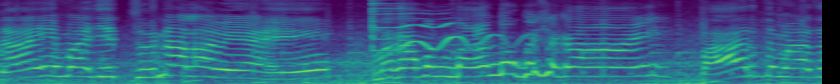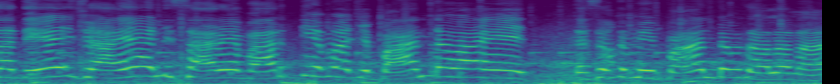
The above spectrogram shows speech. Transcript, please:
नाही माझे चुना लावे आहे. मग आपण बांधव कसं काय? भारत माझा देश आहे आणि सारे भारतीय माझे बांधव आहेत. तसं तुम्ही बांधव झाला ना?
